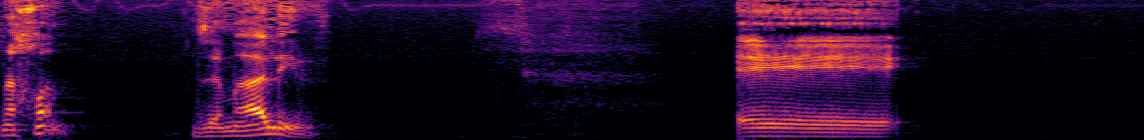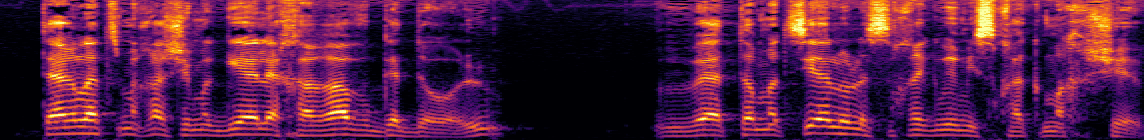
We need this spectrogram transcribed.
נכון, זה מעליב. אה, תאר לעצמך שמגיע אליך רב גדול, ואתה מציע לו לשחק במשחק מחשב.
